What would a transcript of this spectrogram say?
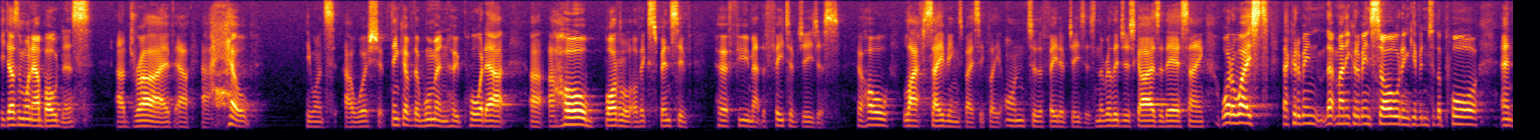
He doesn't want our boldness, our drive, our, our help. He wants our worship. Think of the woman who poured out uh, a whole bottle of expensive perfume at the feet of Jesus. Her whole life savings, basically, onto the feet of Jesus. And the religious guys are there saying, What a waste. That, could have been, that money could have been sold and given to the poor. And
